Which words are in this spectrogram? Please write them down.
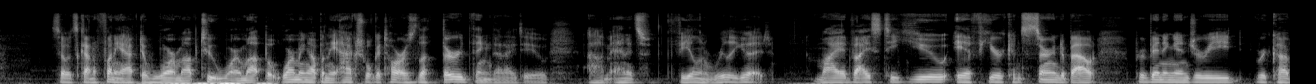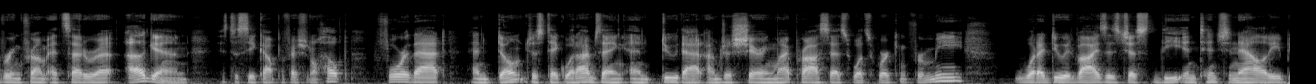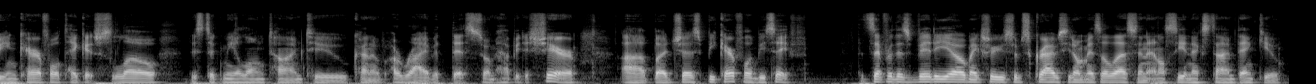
So it's kind of funny. I have to warm up to warm up, but warming up on the actual guitar is the third thing that I do. Um, and it's feeling really good. My advice to you, if you're concerned about preventing injury, recovering from, etc., again, is to seek out professional help for that and don't just take what I'm saying and do that. I'm just sharing my process, what's working for me. What I do advise is just the intentionality, being careful, take it slow. This took me a long time to kind of arrive at this, so I'm happy to share. Uh, but just be careful and be safe. That's it for this video. Make sure you subscribe so you don't miss a lesson, and I'll see you next time. Thank you.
